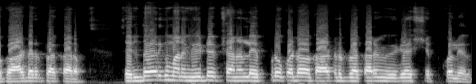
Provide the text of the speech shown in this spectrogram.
ఒక ఆర్డర్ ప్రకారం. సో ఇంతవరకు మనం యూట్యూబ్ ఛానల్లో ఎప్పుడు కూడా ఒక ఆర్డర్ ప్రకారం వీడియోస్ చెప్పుకోలేదు.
